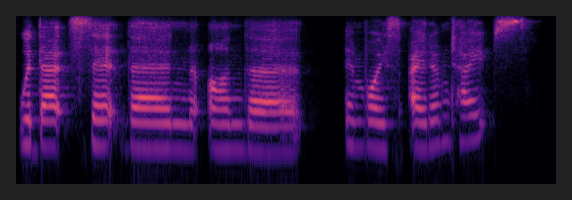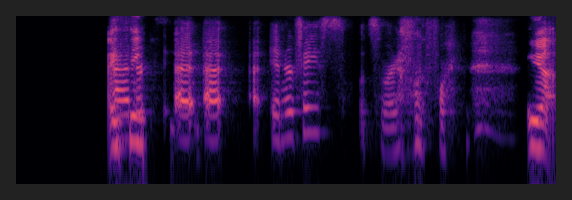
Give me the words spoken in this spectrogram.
would that sit then on the invoice item types? I addr- think uh, uh, Interface? What's the word I'm looking for? Yeah,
